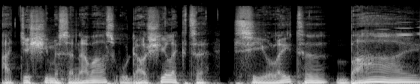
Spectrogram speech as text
a těšíme se na vás u další lekce. See you later. Bye.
